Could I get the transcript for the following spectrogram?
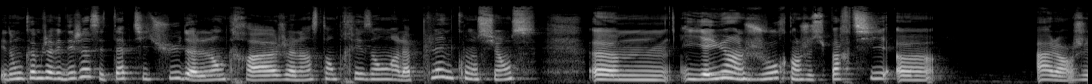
et donc comme j'avais déjà cette aptitude à l'ancrage, à l'instant présent, à la pleine conscience, il y a eu un jour quand je suis partie... Alors je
